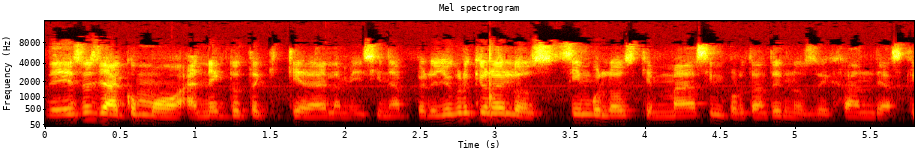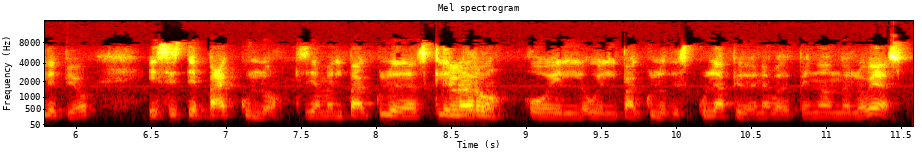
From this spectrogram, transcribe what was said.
de eso es ya como anécdota que queda de la medicina, pero yo creo que uno de los símbolos que más importantes nos dejan de Asclepio es este báculo, que se llama el báculo de Asclepio o, el, o el báculo de Esculapio, de nuevo, dependiendo de donde lo veas,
